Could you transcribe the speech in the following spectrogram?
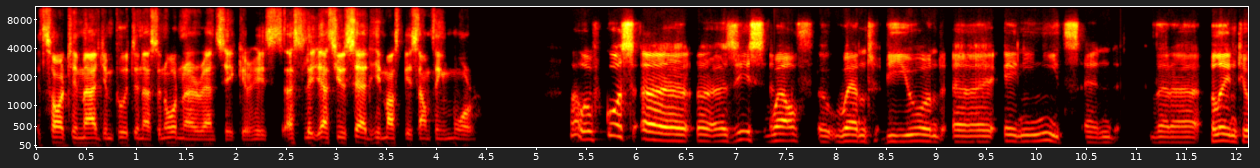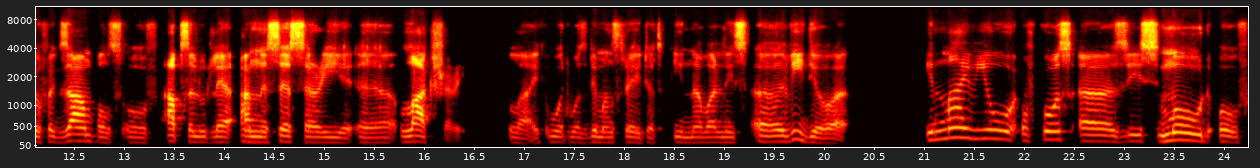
It's hard to imagine Putin as an ordinary rent seeker. He's, as, as you said, he must be something more. Well, of course, uh, uh, this wealth uh, went beyond uh, any needs, and there are plenty of examples of absolutely unnecessary uh, luxury, like what was demonstrated in Navalny's uh, video in my view, of course, this mode of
